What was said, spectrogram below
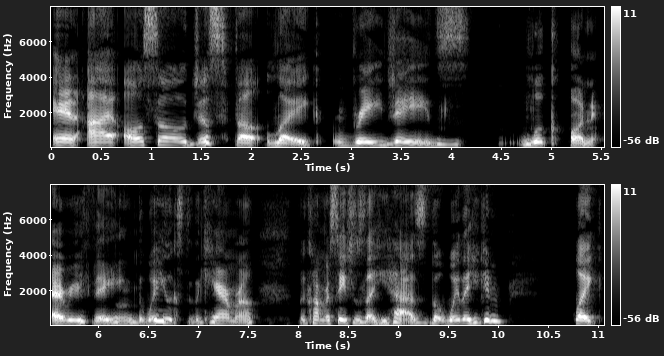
And I also just felt like Ray J's look on everything, the way he looks to the camera, the conversations that he has, the way that he can, like,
